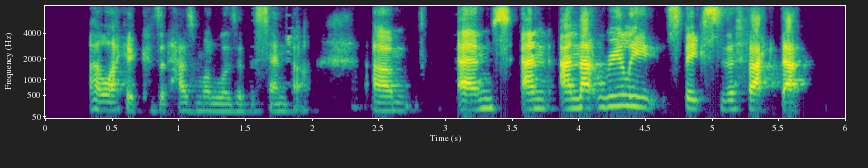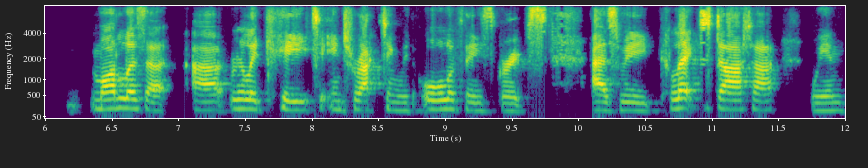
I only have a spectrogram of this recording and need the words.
I like it because it has modelers at the centre. Um, and, and, and that really speaks to the fact that modelers are, are, really key to interacting with all of these groups as we collect data, we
